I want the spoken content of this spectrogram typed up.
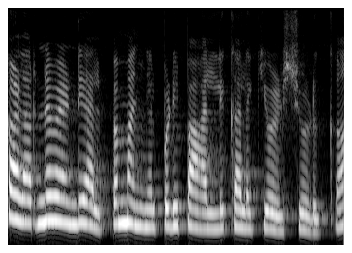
കളറിന് വേണ്ടി അല്പം മഞ്ഞൾപ്പൊടി പാലിൽ കലക്കി ഒഴിച്ചു കൊടുക്കുക.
